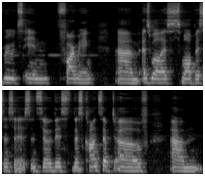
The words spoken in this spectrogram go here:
roots in farming um, as well as small businesses. And so this this concept of um,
